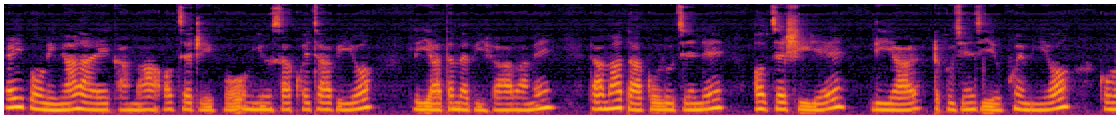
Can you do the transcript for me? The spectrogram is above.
အဲ့ဒီပုံတွေများလာတဲ့အခါမှာ object တွေကိုအမျိုးအစားခွဲခြားပြီးတော့ layer သတ်မှတ်ပြီးထားရပါမယ်ဒါမှသာကိုလိုချင်တဲ့ object ရှိတဲ့ layer တစ်ခုချင်းစီကိုဖွင့်ပြီးတော့ကိုမ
